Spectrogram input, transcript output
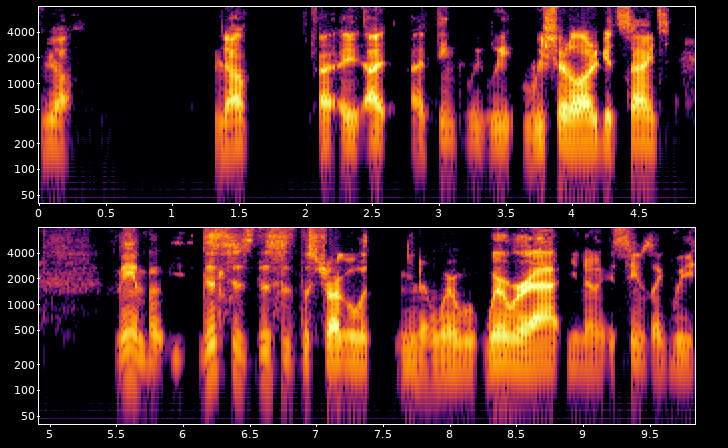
Yeah. No, I I I think we we we showed a lot of good signs man but this is this is the struggle with you know where where we're at you know it seems like we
